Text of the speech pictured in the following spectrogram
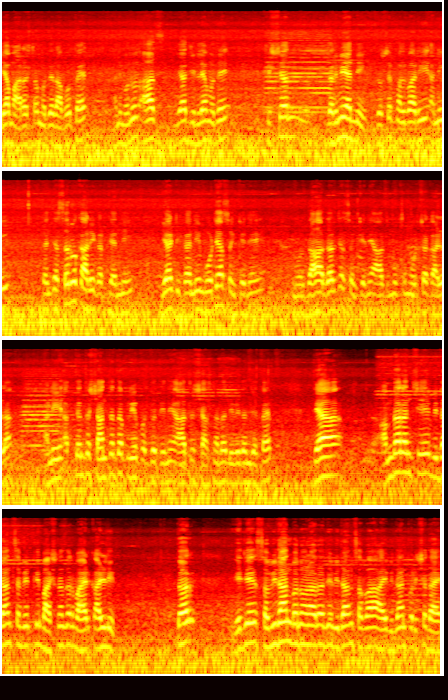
या महाराष्ट्रामध्ये राबवत आहेत. आणि म्हणून आज या जिल्ह्यामध्ये ख्रिश्चन धर्मियांनी जोसेफ मलबारी आणि त्यांच्या सर्व कार्यकर्त्यांनी या ठिकाणी मोठ्या संख्येने दहा हजारच्या संख्येने आज मुख्य मोर्चा काढला आणि अत्यंत शांतताप्रिय पद्धतीने आज शासनाला निवेदन देत आहेत. त्या आमदारांची विधानसभेतली भाषणं जर बाहेर काढली तर हे जे संविधान बनवणारं जे विधानसभा आहे विधान परिषद आहे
